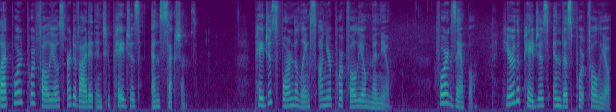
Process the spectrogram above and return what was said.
Blackboard portfolios are divided into pages and sections. Pages form the links on your portfolio menu. For example, here are the pages in this portfolio.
